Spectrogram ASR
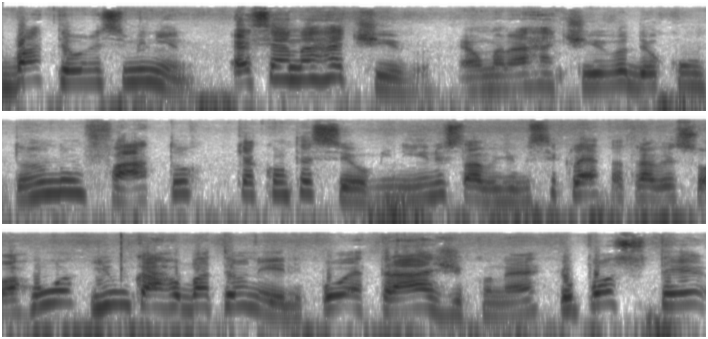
bateu nesse menino. Essa é a narrativa. É uma narrativa de eu contando um fato que aconteceu. O menino estava de bicicleta, atravessou a rua e um carro bateu nele. Pô, é trágico, né? Eu posso ter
